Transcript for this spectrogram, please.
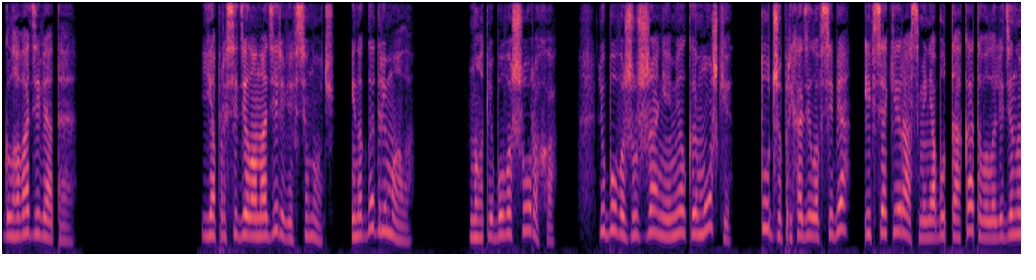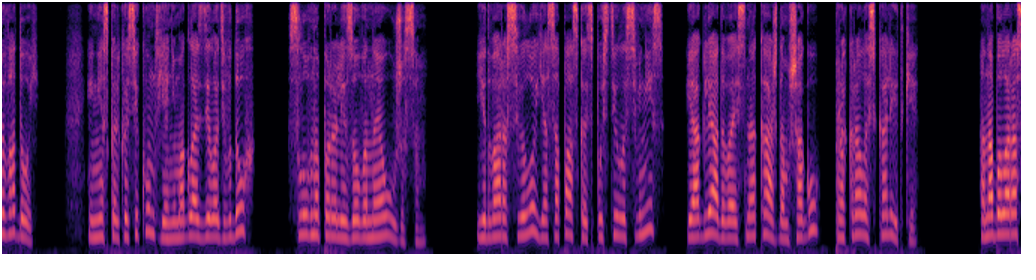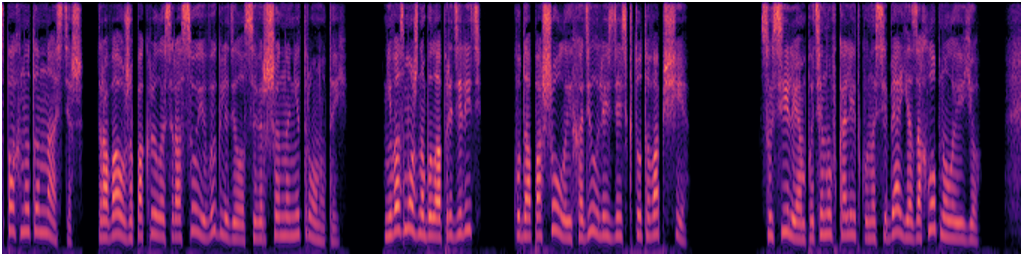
Глава девятая. Я просидела на дереве всю ночь, иногда дремала. Но от любого шороха, любого жужжания мелкой мошки тут же приходила в себя, и всякий раз меня будто окатывало ледяной водой. И несколько секунд я не могла сделать вдох, словно парализованная ужасом. Едва рассвело, я с опаской спустилась вниз и, оглядываясь на каждом шагу, прокралась к калитке. Она была распахнута настежь, Трава уже покрылась росой и выглядела совершенно нетронутой. Невозможно было определить, куда пошел и ходил ли здесь кто-то вообще. С усилием, потянув калитку на себя, я захлопнула ее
